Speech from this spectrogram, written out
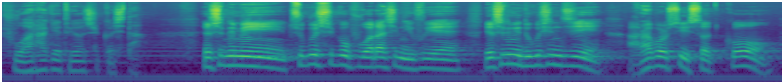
부활하게 되어질 것이다. 예수님이 죽으시고 부활하신 이후에 예수님이 누구신지 알아볼 수 있었고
